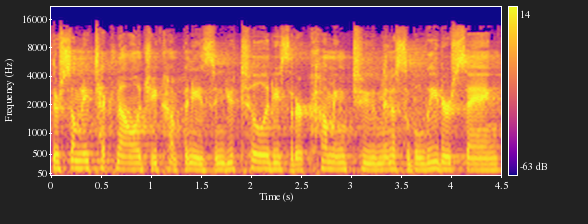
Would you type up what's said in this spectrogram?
there's so many technology companies and utilities that are coming to municipal leaders saying,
